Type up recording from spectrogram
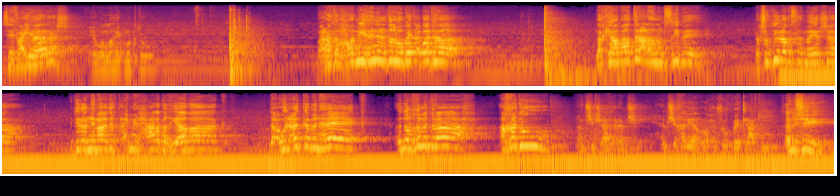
سيف عياش؟ اي والله هيك مكتوب. معناتها الحرامية هن اللي ضربوا بيت أبدها لك يا باطل على هالمصيبة. لك شو بدي له بس لما يرجع؟ بدي له إني ما قدرت أحمي الحالة بغيابك. لا والعنكة من هيك. إنه الغمد راح. أخذوه. امشي شاهر امشي. امشي خلينا نروح نشوف بيت العقيد. امشي.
